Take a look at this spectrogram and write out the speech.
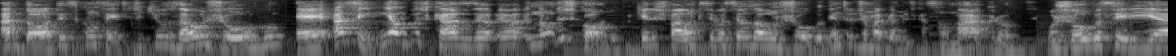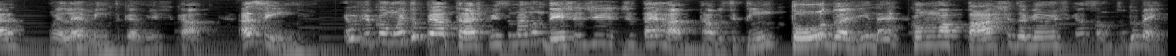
adota esse conceito de que usar o jogo é. Assim, em alguns casos eu, eu não discordo, porque eles falam que se você usar um jogo dentro de uma gamificação macro, o jogo seria um elemento gamificado. Assim, eu fico muito pé atrás com isso, mas não deixa de estar de tá errado, tá? Você tem um todo ali, né, como uma parte da gamificação. Tudo bem.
